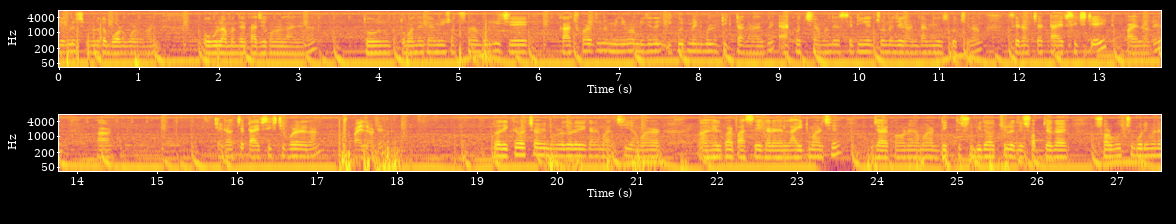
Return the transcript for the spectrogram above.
যেগুলো, সেগুলো তো বড় বড় গান, ওগুলো আমাদের কাজে কোনো লাগে না। তো তোমাদেরকে আমি সবসময় বলি যে, কাজ করার জন্য মিনিমাম নিজেদের ইকুইপমেন্টগুলো ঠিকঠাক রাখবে। এক হচ্ছে আমাদের সেটিংয়ের জন্য যে গানটা আমি ইউজ করছিলাম, সেটা হচ্ছে টাইপ সিক্সটি এইট পাইলটের আর এটা হচ্ছে টাইপ সিক্সটি ফোরের গান পাইলটের তো দেখতে পাচ্ছ, আমি ধরে ধরে এখানে মারছি। আমার হেল্পার পাশে এখানে লাইট মারছে, যার কারণে আমার দেখতে সুবিধা হচ্ছিল যে সব জায়গায় সর্বোচ্চ পরিমাণে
